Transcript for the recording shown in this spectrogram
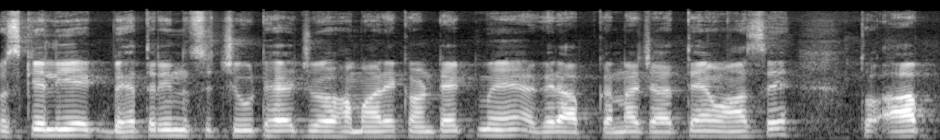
उसके लिए एक बेहतरीन इंस्टीट्यूट है जो हमारे कांटेक्ट में है। अगर आप करना चाहते हैं वहाँ से तो आप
